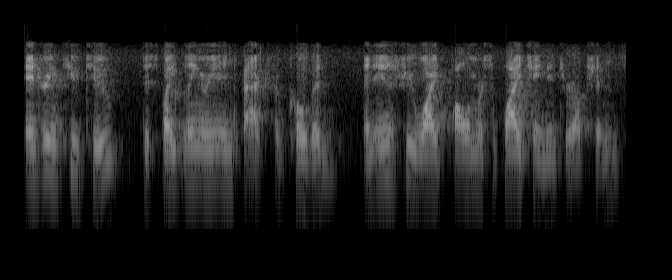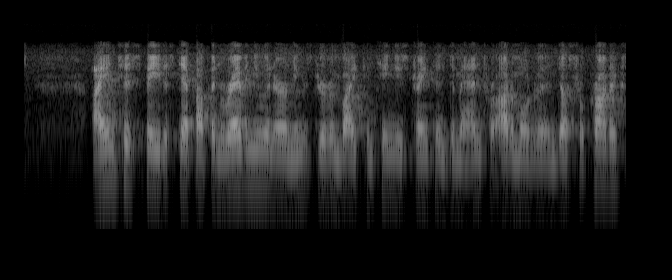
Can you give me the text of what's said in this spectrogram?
Entering Q2, despite lingering impacts of COVID and industry-wide polymer supply chain interruptions, I anticipate a step-up in revenue and earnings driven by continued strength in demand for automotive and industrial products,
